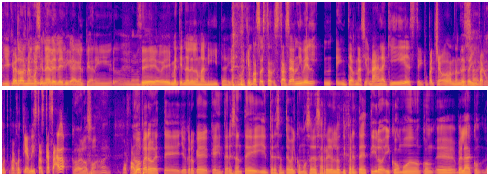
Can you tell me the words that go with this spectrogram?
Y Perdón, me emocioné el- de Lady Gaga. El pianito. y la Sí, güey, metiéndole la manita. Y, como, ¿Qué pasó? Estás, estás a nivel internacional aquí. Este, ¿Qué pacho? No andes ahí fajoteando y estás casado. Cógelo suave. Por No, favor. pero este, yo creo que, que es interesante y interesante ver cómo se desarrollan los diferentes estilos y cómo, con, eh, ¿verdad? Con-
